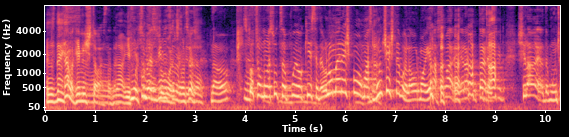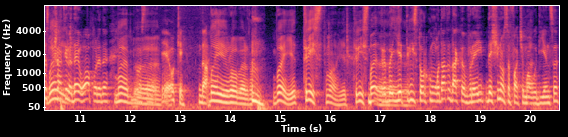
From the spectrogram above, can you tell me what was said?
Îți dai Da, mă, că e mișto asta, da. Da, e mulțumesc foarte frumos, bineînțeles, mulțumesc. da. Da, o- scoți o măsuță, pui o chestie de... Îl omenești pe om, da. muncește, bă, la urmă. Era soare, era cu tare. Da. și, și la aia, de muncesc Băi. pe șantile, dai o apă, de... Bă, bă. Asta, da. E ok, da. Băi, Robert, băi, e trist, mă, e trist. Bă, trebuie, e trist oricum. Odată dacă vrei, deși nu o să facem audiență,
